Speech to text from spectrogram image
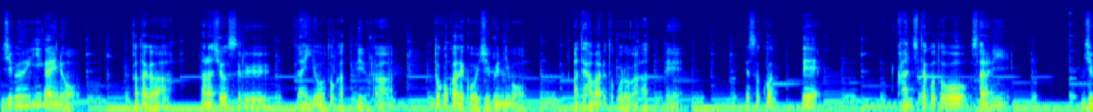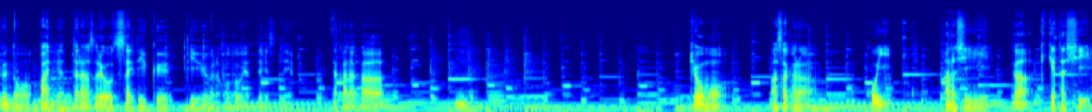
自分以外の方が話をする内容とかっていうのが、どこかでこう自分にも当てはまるところがあって、でそこで感じたことをさらに自分の番になったらそれを伝えていくっていうようなことをやってですね、なかなか、うん、今日も朝から濃い話が聞けたし、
